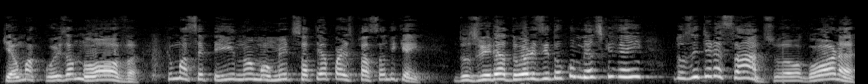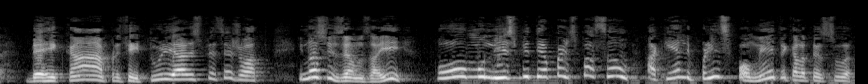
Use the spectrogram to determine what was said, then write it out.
que é uma coisa nova. Que uma CPI normalmente só tem a participação de quem? Dos vereadores e documentos que vêm dos interessados. Agora, BRK, Prefeitura e área PCJ. E nós fizemos aí o munícipe ter a participação. Aquele, principalmente aquela pessoa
